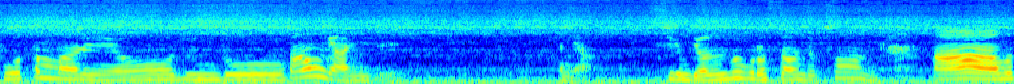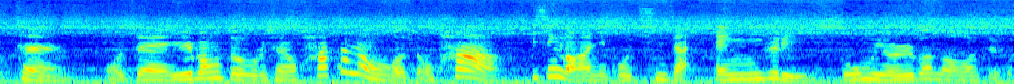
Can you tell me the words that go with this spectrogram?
부었단 말이에요. 눈도 싸운 게 아니지. 아니야. 지금 연속으로 싸운 적 처음. 아 아무튼 어제 일방적으로 제가 화가 난 거죠. 화. 삐진 거 아니고 진짜 앵그리. 너무 열받아가지고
